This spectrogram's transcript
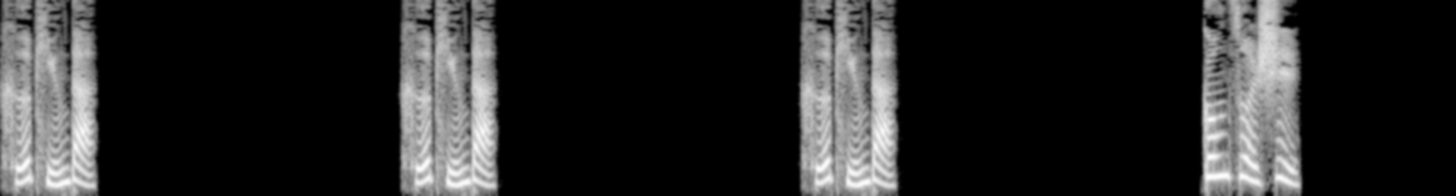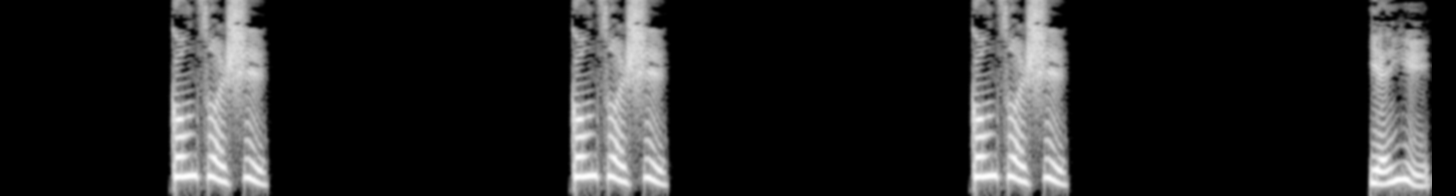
和平的，和平的，和平的。工作室，工作室，工作室，工作室。言语，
